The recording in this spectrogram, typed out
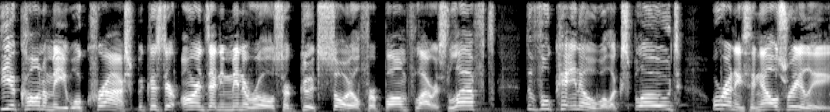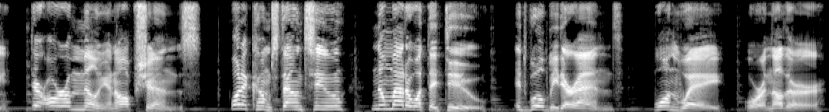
The economy will crash because there aren't any minerals or good soil for bomb flowers left, the volcano will explode, or anything else really. There are a million options. When it comes down to, no matter what they do, it will be their end, one way or another.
